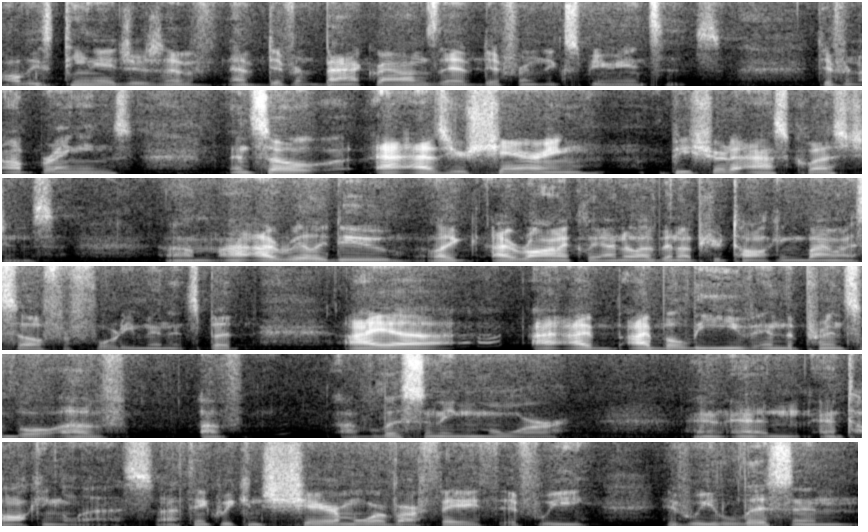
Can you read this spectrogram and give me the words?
All these teenagers have, have different backgrounds, they have different experiences, different upbringings. And so as you're sharing, be sure to ask questions. Um, I, I, really do, like, ironically, I know I've been up here talking by myself for 40 minutes, but I, uh, I, I, believe in the principle of, of, of listening more and, and, and talking less. I think we can share more of our faith if we, if we listen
